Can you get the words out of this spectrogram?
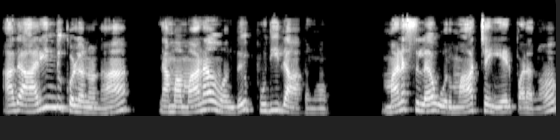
அதை அறிந்து கொள்ளணும்னா நம்ம மனம் வந்து புதிதாகணும். மனசுல ஒரு மாற்றம் ஏற்படணும்.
